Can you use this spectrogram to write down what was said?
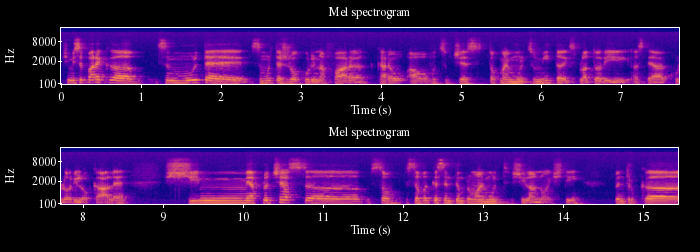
Și mi se pare că sunt multe, sunt multe jocuri în afară care au, au avut succes tocmai mulțumită exploatării astea culorii locale și mi-ar plăcea să, să, să văd că se întâmplă mai mult și la noi, știi? Pentru că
